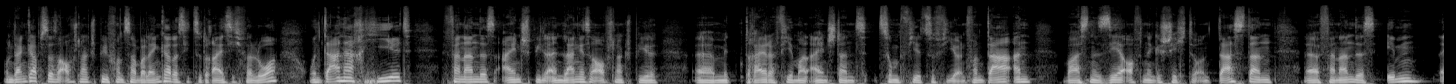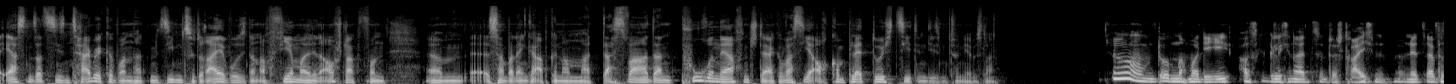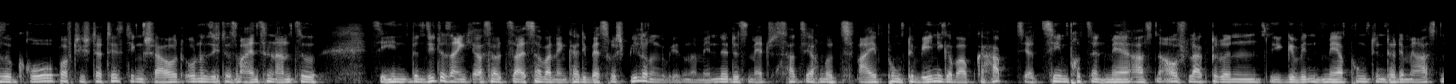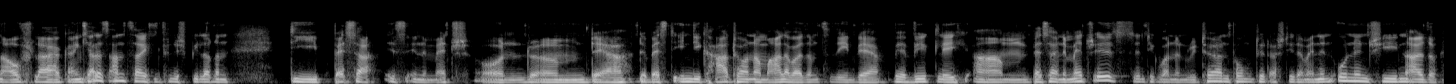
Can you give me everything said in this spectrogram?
Und dann gab es das Aufschlagspiel von Sabalenka, das sie zu 30 verlor. Und danach hielt Fernandes ein Spiel, ein langes Aufschlagspiel äh, mit drei oder viermal Einstand zum 4 zu 4. Und von da an war es eine sehr offene Geschichte. Und dass dann äh, Fernandes im ersten Satz diesen Tiebreak gewonnen hat mit 7 zu 3, wo sie dann auch viermal den Aufschlag von ähm, Sabalenka abgenommen hat, das war dann pure Nervenstärke, was sie auch komplett durchzieht in diesem Turnier bislang. Ja, und um nochmal die Ausgeglichenheit zu unterstreichen, wenn man jetzt einfach so grob auf die Statistiken schaut, ohne sich das im Einzelnen anzusehen, dann sieht es eigentlich aus, als sei Sabalenka die bessere Spielerin gewesen. Am Ende des Matches hat sie auch nur zwei Punkte weniger überhaupt gehabt. Sie hat zehn Prozent mehr ersten Aufschlag drin, sie gewinnt mehr Punkte hinter dem ersten Aufschlag. Eigentlich alles Anzeichen für eine Spielerin, die besser ist in einem Match. Und ähm, der, der beste Indikator normalerweise, um zu sehen, wer, wer wirklich ähm, besser in einem Match ist, sind die gewonnenen Return-Punkte. Da steht am Ende ein Unentschieden. Also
